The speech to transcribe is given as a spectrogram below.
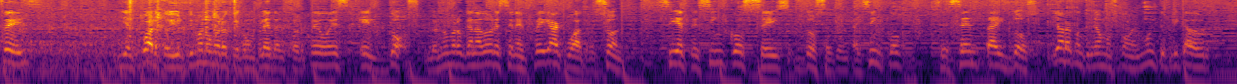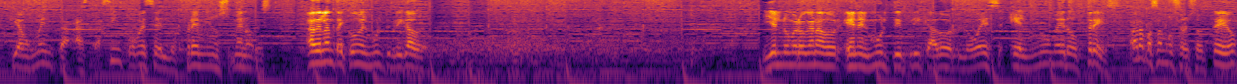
6. Y el cuarto y último número que completa el sorteo es el 2. Los números ganadores en el Pega 4 son 756-275, 62. Y ahora continuamos con el multiplicador que aumenta hasta 5 veces los premios menores. Adelante con el multiplicador. Y el número ganador en el multiplicador lo es el número 3. Ahora pasamos al sorteo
